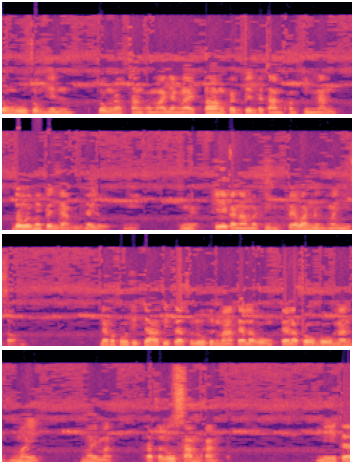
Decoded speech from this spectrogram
ทรงรู้ทรงเห็นทรงรับสั่งออกมาอย่างไรต้องเป็นไปตามความจริงนั้น โดยไม่เป็นอย่างอื่นได้เลยนี่เนี่ยเอกนามาจริงแปลว่าหนึ่งไม่มีสองและพระพุทธเจ้าที่ตรัสรู้ขึ้นมาแต่ละองค์ แต่ละพระองค์พระองค์นั้นไม่ไม่มาตรัสรู้ซ้ำกัน มีแต่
